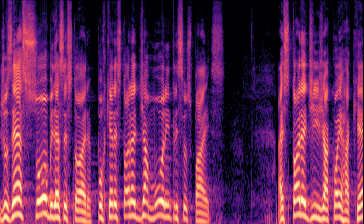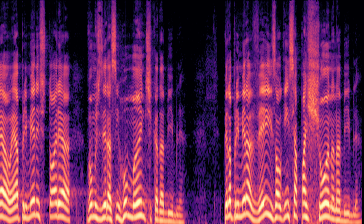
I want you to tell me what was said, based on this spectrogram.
José soube dessa história, porque era história de amor entre seus pais. A história de Jacó e Raquel é a primeira história, vamos dizer assim, romântica da Bíblia. Pela primeira vez, alguém se apaixona na Bíblia.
